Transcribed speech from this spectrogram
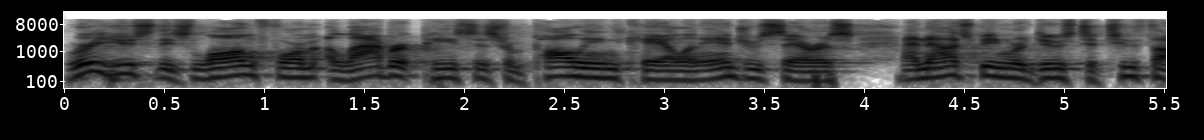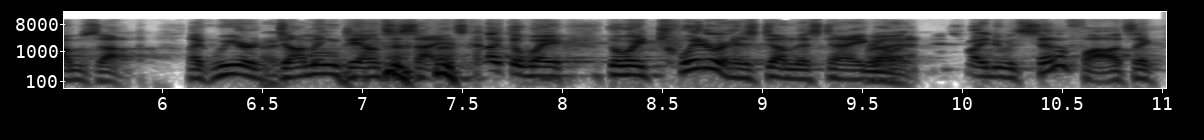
we're used to these long form, elaborate pieces from Pauline Kael and Andrew Sarris, and now it's being reduced to two thumbs up." Like we are dumbing down society. it's kind of like the way the way Twitter has done this now. You go, that's what I do with Cinephile. It's like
